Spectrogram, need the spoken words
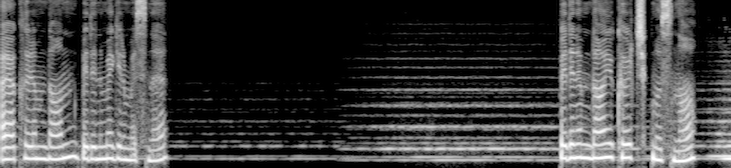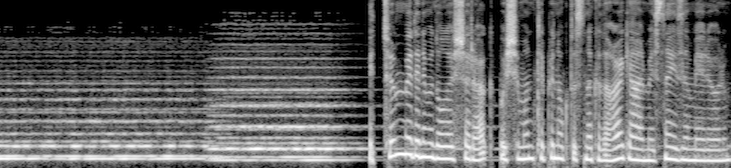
ayaklarımdan bedenime girmesine bedenimden yukarı çıkmasına tüm bedenimi dolaşarak başımın tepe noktasına kadar gelmesine izin veriyorum.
